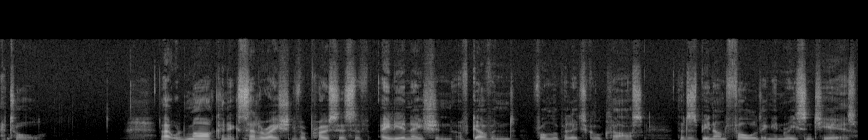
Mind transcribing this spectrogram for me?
at all. That would mark an acceleration of a process of alienation of governed from the political class that has been unfolding in recent years.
